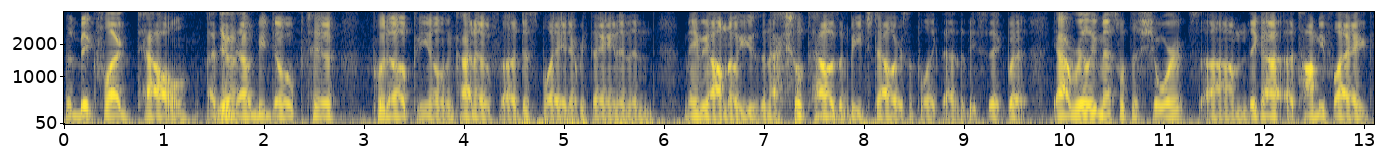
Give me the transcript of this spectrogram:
the big flag towel. I think Yeah. that would be dope to put up, you know, and kind of uh, display and everything, and then maybe I don't know, use an actual towel as a beach towel or something like that. That'd be sick. But yeah, I really mess with the shorts. Um, they got a Tommy flag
